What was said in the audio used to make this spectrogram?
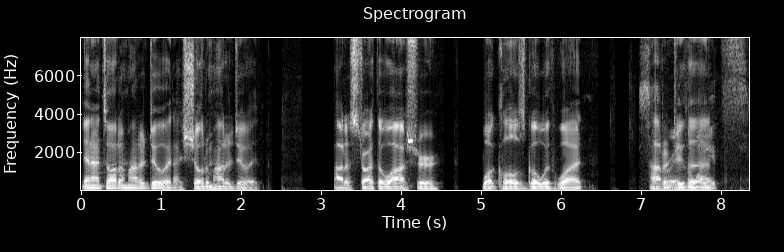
And I taught him how to do it. I showed him how to do it how to start the washer, what clothes go with what, separate how to do the, the whites.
